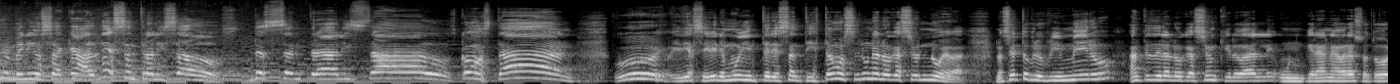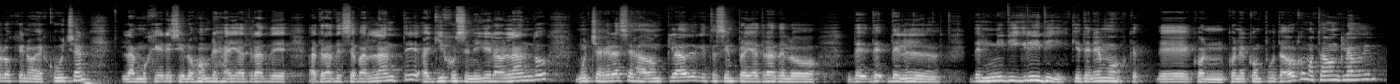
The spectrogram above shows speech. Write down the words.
bienvenidos acá Descentralizados. Descentralizados. ¿Cómo están? Hoy día se viene muy interesante y estamos en una locación nueva, ¿no es cierto? Pero primero, antes de la locación, quiero darle un gran abrazo a todos los que nos escuchan, las mujeres y los hombres ahí atrás de, atrás de ese parlante. Aquí José Miguel hablando. Muchas gracias a don Claudio, que está siempre ahí atrás de lo, de- de- del, del nitty gritty que tenemos eh, con, con el computador. ¿Cómo está don Claudio?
